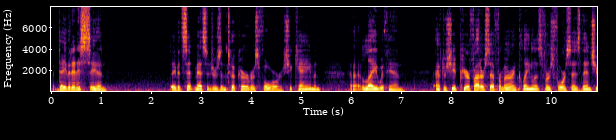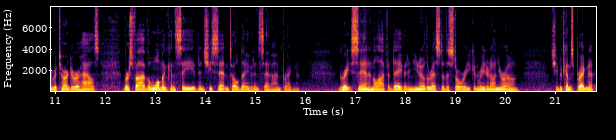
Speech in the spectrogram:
But David, in his sin, David sent messengers and took her. Verse 4 She came and uh, lay with him. After she had purified herself from her uncleanness, verse 4 says, Then she returned to her house. Verse 5 The woman conceived, and she sent and told David and said, I'm pregnant great sin in the life of David, and you know the rest of the story. You can read it on your own. She becomes pregnant.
